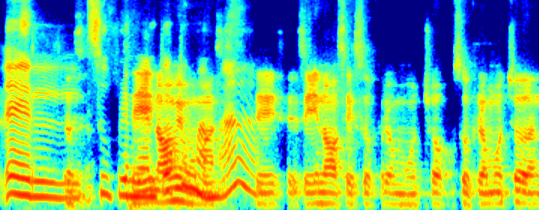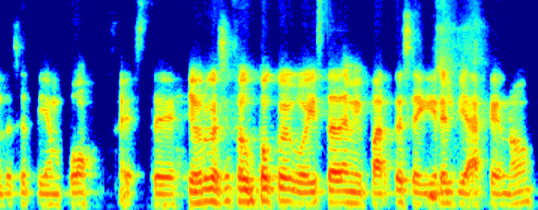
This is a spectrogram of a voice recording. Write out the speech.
el, sufrimiento de tu mamá. Sí, sí, sí, no, sí, sufrió mucho, sufrió mucho durante ese tiempo. Este, yo creo que sí fue un poco egoísta de mi parte seguir el viaje, ¿no?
